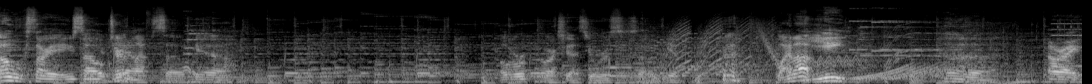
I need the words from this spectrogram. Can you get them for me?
Oh, sorry, you still have Oh, your turn yeah. left, so yeah. Over. Oh, actually, that's yours. So yeah. Why not? Yeet. All right.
